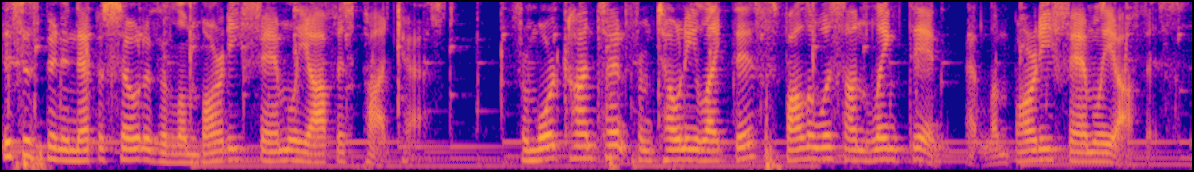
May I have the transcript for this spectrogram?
This has been an episode of the Lombardi Family Office Podcast. For more content from Tony like this, follow us on LinkedIn at Lombardi Family Office.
